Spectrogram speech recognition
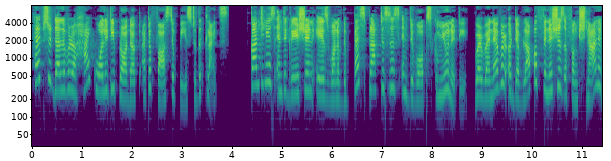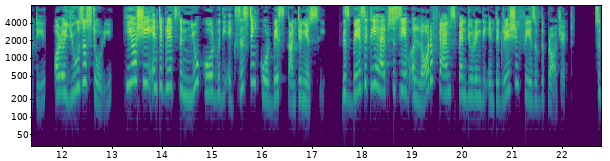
helps to deliver a high quality product at a faster pace to the clients. Continuous integration is one of the best practices in DevOps community, where whenever a developer finishes a functionality or a user story, he or she integrates the new code with the existing code base continuously. This basically helps to save a lot of time spent during the integration phase of the project. So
